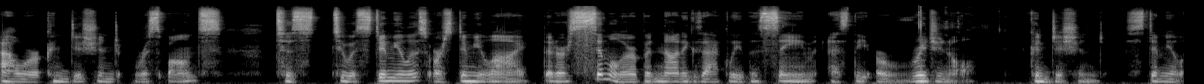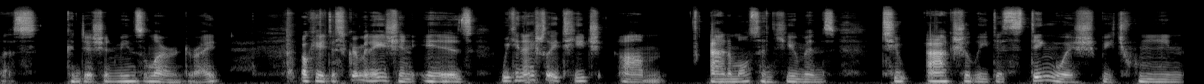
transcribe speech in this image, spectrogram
our conditioned response to, to a stimulus or stimuli that are similar but not exactly the same as the original conditioned stimulus. Condition means learned, right? Okay, discrimination is we can actually teach um, animals and humans to actually distinguish between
